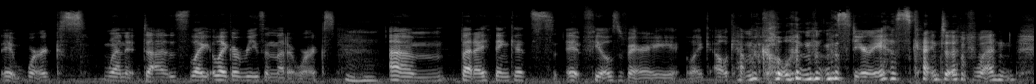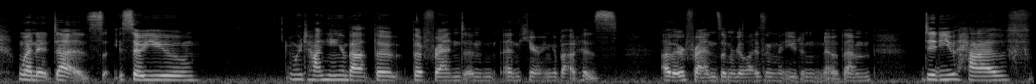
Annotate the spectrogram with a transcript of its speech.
it works when it does like like a reason that it works. Um but i think it's it feels very like alchemical and mysterious kind of when when it does. So you were talking about the the friend and and hearing about his other friends and realizing that you didn't know them did you have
